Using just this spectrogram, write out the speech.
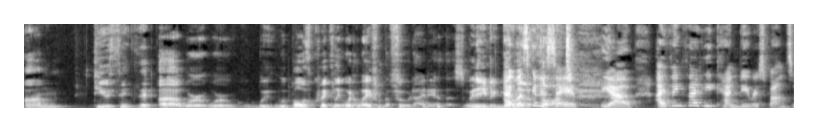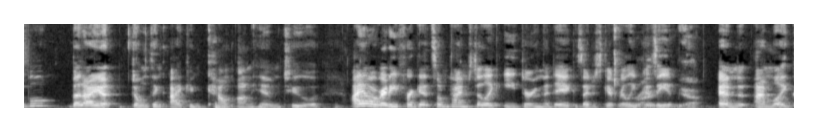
Um, do you think that uh, we're, we're we, we both quickly went away from the food idea of this? We didn't even. Give I was gonna say, yeah, I think that he can be responsible, but I uh, don't think I can count on him to. I already forget sometimes to like eat during the day because I just get really Right. busy, Yeah. and I'm like,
